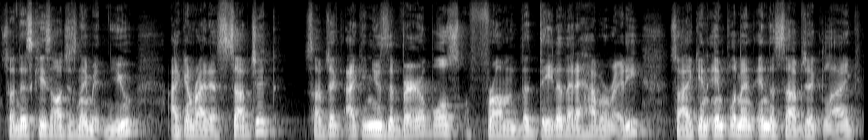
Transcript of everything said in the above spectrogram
So in this case, I'll just name it new. I can write a subject, subject. I can use the variables from the data that I have already. So I can implement in the subject like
